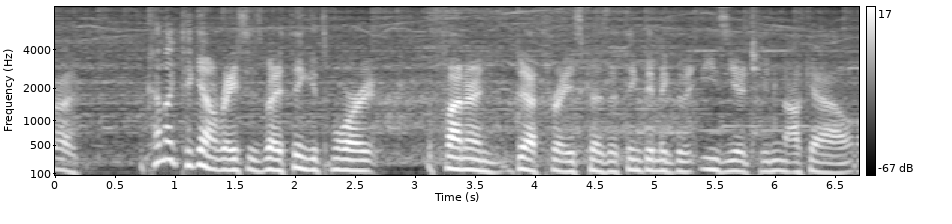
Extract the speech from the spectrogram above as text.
uh, kind of like taking out races, but I think it's more funner in Death Race because I think they make them easier to knock out.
